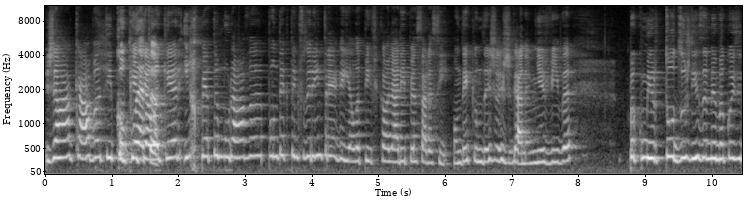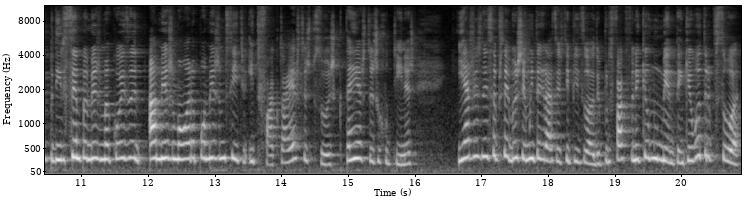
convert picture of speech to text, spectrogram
já acaba tipo o que é que Completa. ela quer e repete a morada para onde é que tem que fazer a entrega e ela fica a olhar e pensar assim, onde é que eu me deixei jogar na minha vida para comer todos os dias a mesma coisa e pedir sempre a mesma coisa à mesma hora para o mesmo sítio. E de facto há estas pessoas que têm estas rotinas e às vezes nem se apercebem. Eu achei muita graça este episódio, porque de facto foi naquele momento em que a outra pessoa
